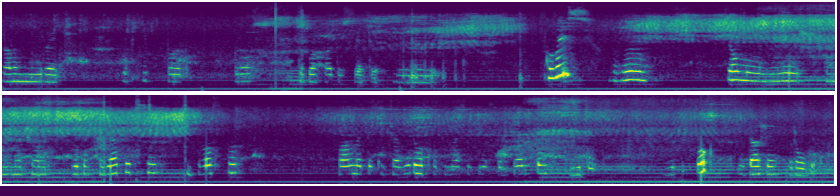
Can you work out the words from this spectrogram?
неправильні речі. Як типа просто багато всяких неймовірних. Колись в цьому вони почали випускати і просто спавнити куча відео з 18 плюс контентом YouTube, TikTok і навіть Roblox.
